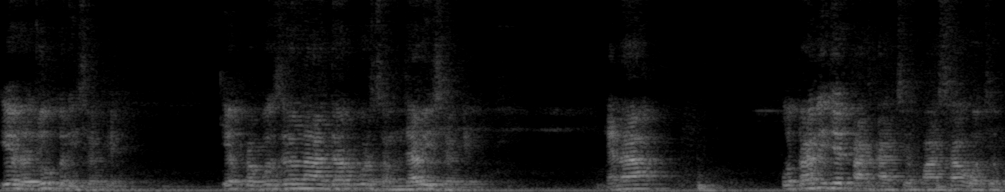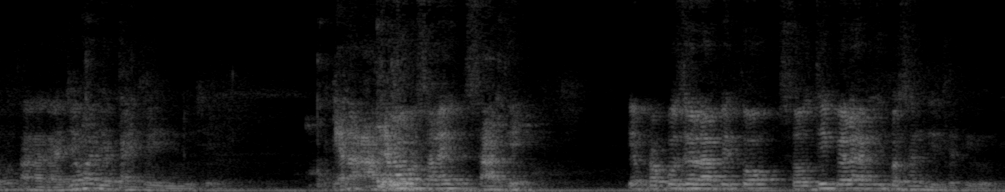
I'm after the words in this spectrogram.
એ રજૂ કરી શકે, કે પ્રપોઝલના આધાર પર સમજાવી શકે એના પોતાની જે તાકાત છે, પાસાઓ છે, પોતાના રાજ્યમાં જે કાંઈ થઈ રહ્યું છે, એના આંકડાઓ સાથે એ પ્રપોઝલ આપે તો સૌથી પહેલા એમની પસંદગી થતી હોય છે.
